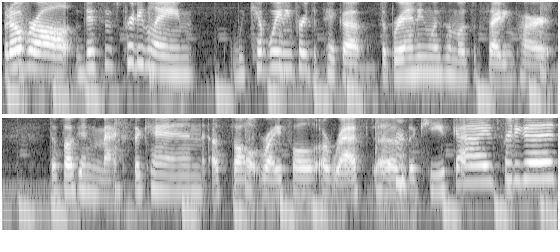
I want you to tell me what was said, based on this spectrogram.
But overall, this was pretty lame. We kept waiting for it to pick up. The branding was the most exciting part. The fucking Mexican assault rifle arrest of the Keith guy is pretty good.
